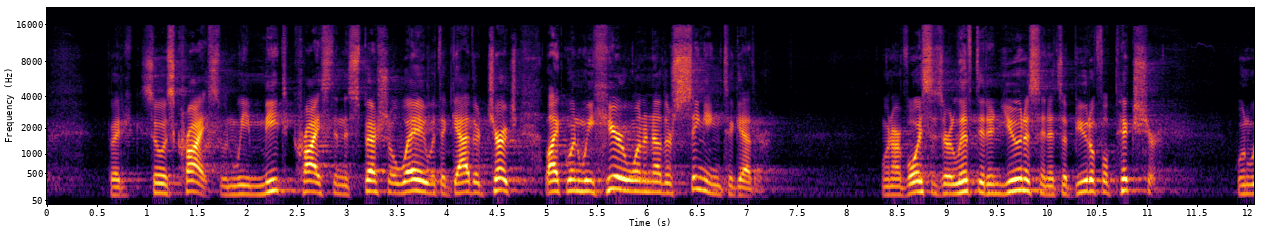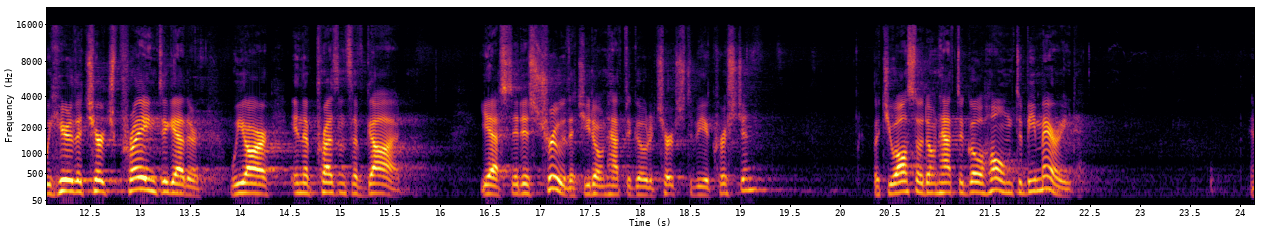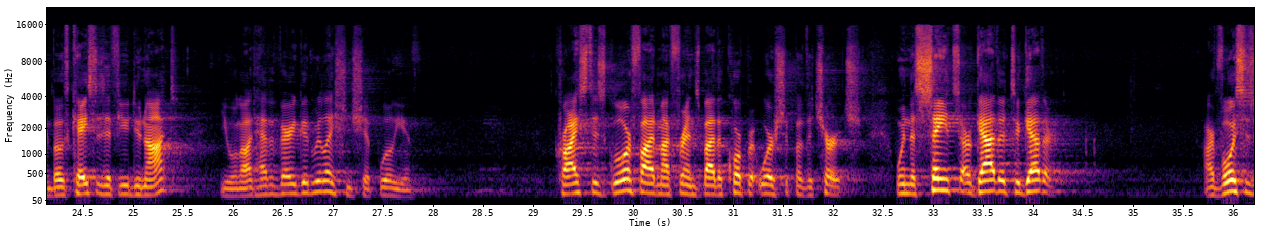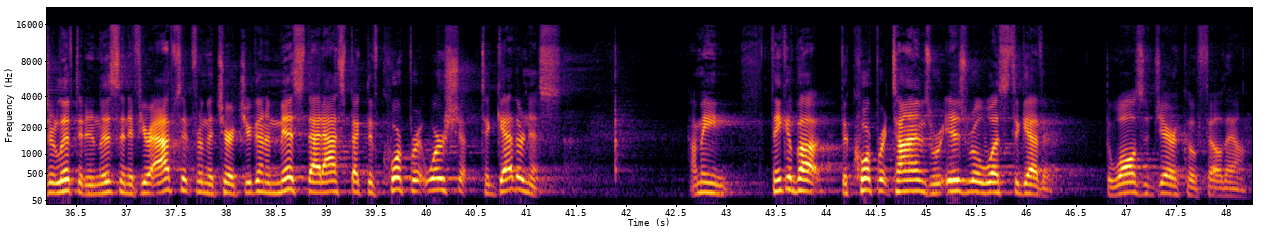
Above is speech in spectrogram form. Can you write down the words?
But so is Christ. When we meet Christ in a special way with a gathered church, like when we hear one another singing together, when our voices are lifted in unison, it's a beautiful picture. When we hear the church praying together, we are in the presence of God. Yes, it is true that you don't have to go to church to be a Christian, but you also don't have to go home to be married. In both cases, if you do not, you will not have a very good relationship, will you? Christ is glorified, my friends, by the corporate worship of the church. When the saints are gathered together, our voices are lifted. And listen, if you're absent from the church, you're going to miss that aspect of corporate worship, togetherness. I mean, think about the corporate times where Israel was together. The walls of Jericho fell down.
